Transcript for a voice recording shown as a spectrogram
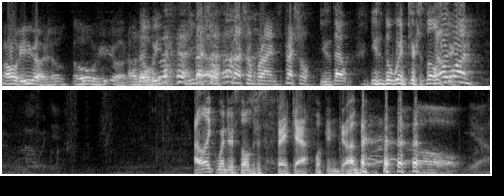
Oh, he got health. Oh, he got Oh, there's Oh, we- special, special, Bryan, special. Use that. Use the Winter Soldier. L1. I like Winter Soldier's fake ass looking gun. Oh, yeah.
